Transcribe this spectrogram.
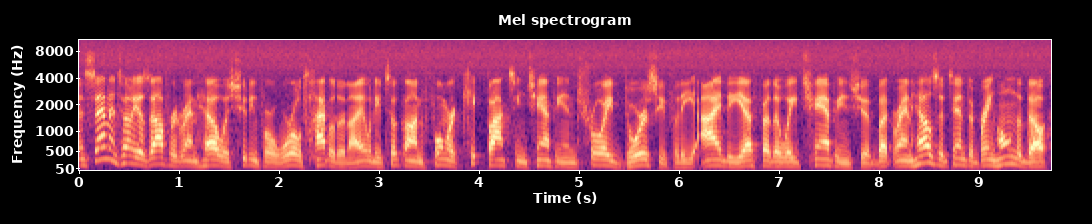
And San Antonio's Alfred Rangel was shooting for a world title tonight when he took on former kickboxing champion Troy Dorsey for the IBF Featherweight Championship. But Rangel's attempt to bring home the belt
